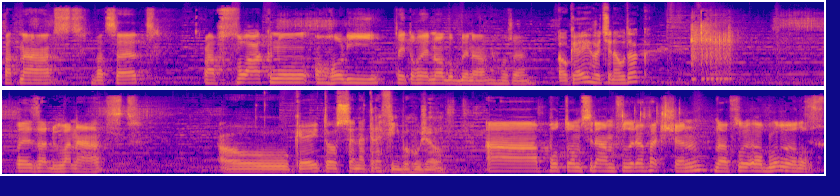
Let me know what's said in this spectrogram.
15, 20 a fláknu holí tady toho jednoho goblina nahoře. OK, hoď na útok. To je za 12. OK, to se netrefí, bohužel. A potom si dám Flurry of Action, no, Flurry of Blows.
